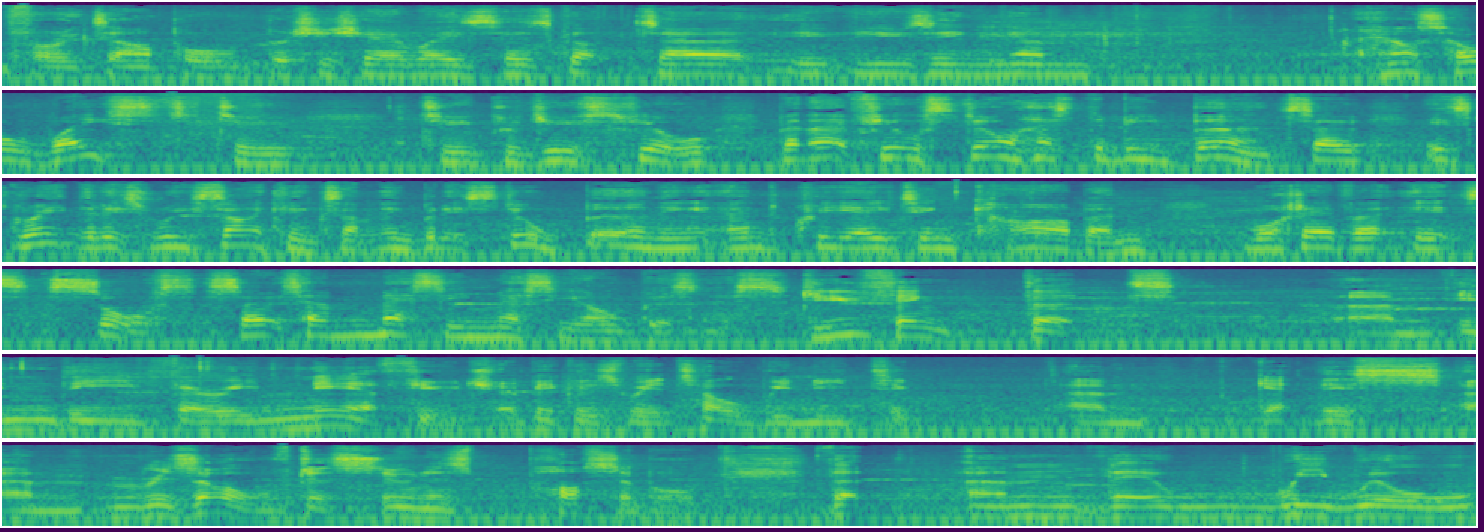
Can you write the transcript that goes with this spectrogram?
for example, British Airways has got uh, using um, household waste to to produce fuel, but that fuel still has to be burnt. So it's great that it's recycling something, but it's still burning and creating carbon, whatever its source. So it's a messy, messy old business. Do you think that um, in the very near future, because we're told we need to um, get this um, resolved as soon as possible, that um, there we will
